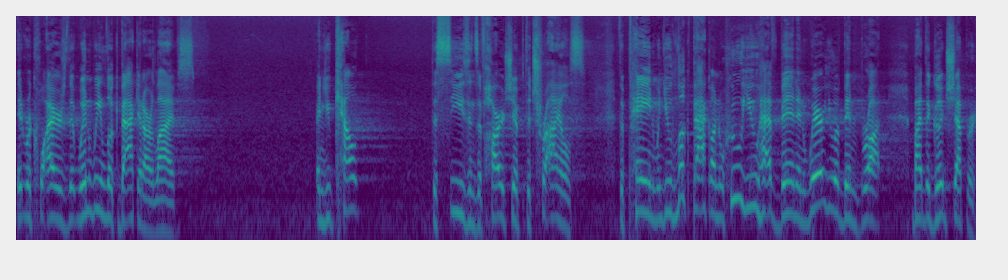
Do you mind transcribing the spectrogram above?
it requires that when we look back at our lives and you count the seasons of hardship, the trials, the pain, when you look back on who you have been and where you have been brought by the Good Shepherd,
